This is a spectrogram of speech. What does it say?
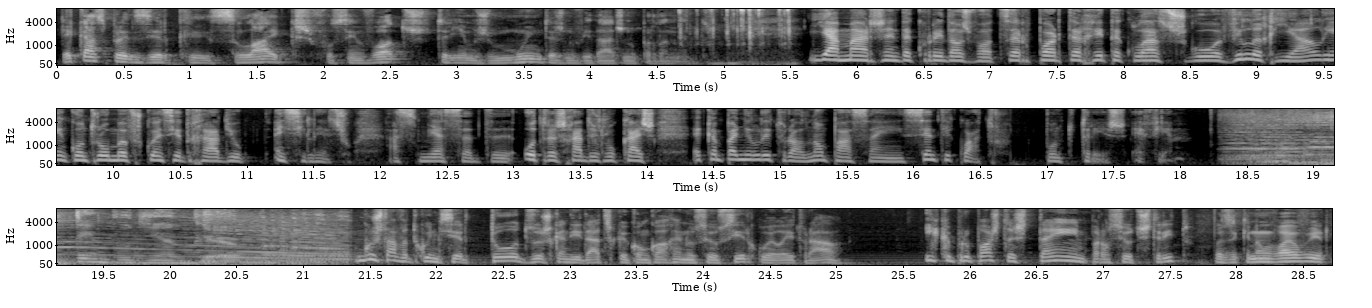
É caso para dizer que, se likes fossem votos, teríamos muitas novidades no Parlamento. E à margem da corrida aos votos, a repórter Rita Colasso chegou a Vila Real e encontrou uma frequência de rádio em silêncio. À semelhança de outras rádios locais, a campanha eleitoral não passa em 104.3 FM. Tempo de antena. Gostava de conhecer todos os candidatos que concorrem no seu círculo eleitoral? E que propostas têm para o seu distrito? Pois aqui não vai ouvir.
